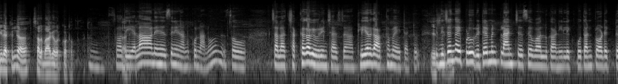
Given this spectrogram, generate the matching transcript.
ఈ రకంగా చాలా బాగా వర్కౌట్ అవుతుంది సో అది ఎలా అనేసి నేను అనుకున్నాను. సో చాలా చక్కగా వివరించారు. క్లియర్గా అర్థమయ్యేటట్టు. నిజంగా ఇప్పుడు రిటైర్మెంట్ ప్లాన్ చేసే వాళ్ళు కానీ లేకపోతే అన్ ప్రోడక్ట్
